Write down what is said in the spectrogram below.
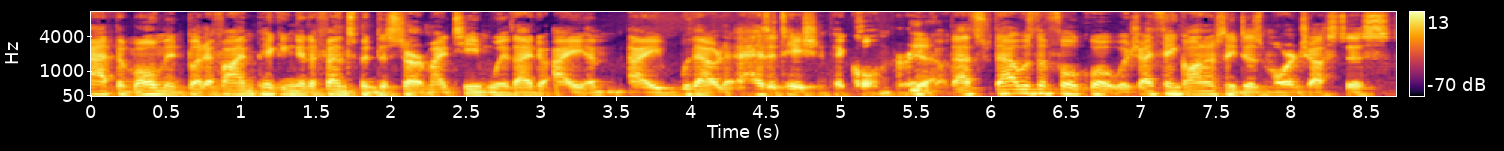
at the moment, but if I'm picking a defenseman to start my team with, I I am I without hesitation pick Colton Parayko. Yeah. That's that was the full quote, which I think honestly does more justice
